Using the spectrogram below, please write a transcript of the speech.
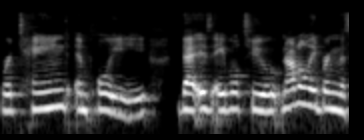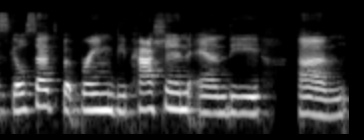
retained employee that is able to not only bring the skill sets, but bring the passion and the um,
